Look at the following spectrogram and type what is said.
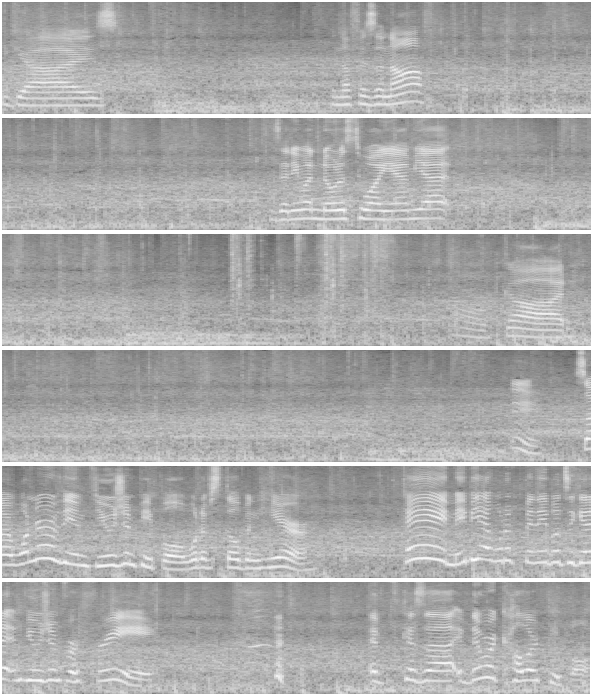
You guys. Enough is enough. Has anyone noticed who I am yet? Oh god. So I wonder if the infusion people would have still been here. Hey, maybe I would have been able to get an infusion for free. if, Because uh, if they were colored people,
